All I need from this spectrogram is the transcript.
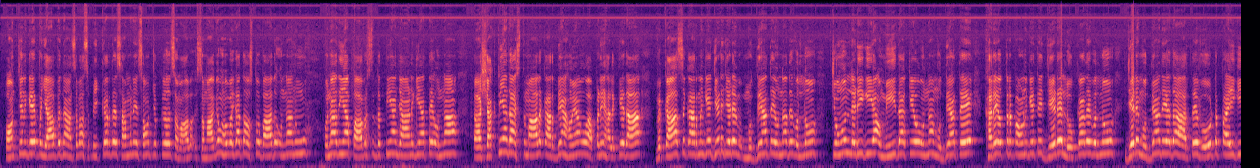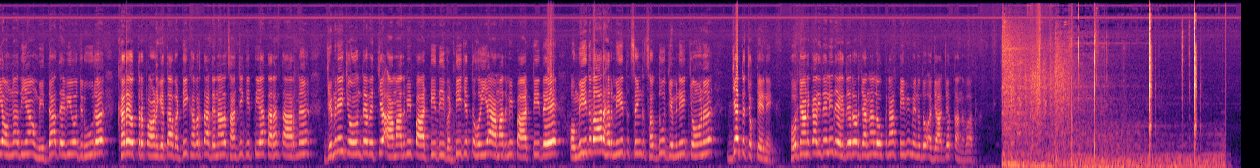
ਪਹੁੰਚਣਗੇ। ਪੰਜਾਬ ਵਿਧਾਨ ਸਭਾ ਸਪੀਕਰ ਦੇ ਸਾਹਮਣੇ ਸਹੁੰ ਚੁੱਕ ਸਮਾਵ- ਸਮਾਗਮ ਹੋਵੇਗਾ। ਤਾਂ ਉਸ ਤੋਂ ਬਾਅਦ ਉਹਨਾਂ ਨੂੰ ਉਹਨਾਂ ਦੀਆਂ ਪਾਵਰਸ ਦਿੱਤੀਆਂ ਜਾਣਗੀਆਂ ਤੇ ਉਹਨਾਂ ਸ਼ਕਤੀਆਂ ਦਾ ਇਸਤੇਮਾਲ ਕਰਦਿਆਂ ਹੋਇਆਂ ਉਹ ਆਪਣੇ ਹਲਕੇ ਦਾ ਵਿਕਾਸ ਕਰਨਗੇ, ਜਿਹੜੇ ਜਿਹੜੇ ਮੁੱਦਿਆਂ ਤੇ ਉਹਨਾਂ ਦੇ ਵੱਲੋਂ ਚੋਣ ਲੜੀ ਗਈ ਆ, ਉਮੀਦ ਆ ਕਿ ਉਹ ਉਹਨਾਂ ਮੁੱਦਿਆਂ ਤੇ ਖਰੇ ਉਤਰ ਪਾਉਣਗੇ ਤੇ ਜਿਹੜੇ ਲੋਕਾਂ ਦੇ ਵੱਲੋਂ, ਜਿਹੜੇ ਮੁੱਦਿਆਂ ਦੇ ਆਧਾਰ ਤੇ ਵੋਟ ਪਾਈ ਗਈ ਆ, ਉਹਨਾਂ ਦੀਆਂ ਉਮੀਦਾਂ ਤੇ ਵੀ ਉਹ ਜ਼ਰੂਰ ਖਰੇ ਉਤਰ ਪਾਉਣਗੇ। ਤਾਂ ਵੱਡੀ ਖਬਰ ਤੁਹਾਡੇ ਨਾਲ ਸਾਂਝੀ ਕੀਤੀ ਆ, ਤਰਨਤਾਰਨ ਜਿਮਨੀ ਚੋਣ ਦੇ ਵਿੱਚ ਆਮ ਆਦਮੀ ਪਾਰਟੀ ਦੀ ਵੱਡੀ ਜਿੱਤ ਹੋਈ ਆ। ਆਮ ਆਦਮੀ ਪਾਰਟੀ ਦੇ ਉਮੀਦਵਾਰ ਹਰਮੀਤ ਸਿੰਘ ਸੱਧੂ ਜਿਮਨੀ ਚੋਣ ਜਿੱਤ ਚੁੱਕੇ ਨੇ। ਹੋਰ ਜਾਣਕਾਰੀ ਦੇ ਲਈ ਦੇਖਦੇ ਰਹੋ ਰੋਜ਼ਾਨਾ ਲੋਕਨਾਥ ਟੀਵੀ। ਮੈਨੂੰ ਦਿਓ ਇਜਾਜ਼ਤ ਧੰਨਵਾਦ।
